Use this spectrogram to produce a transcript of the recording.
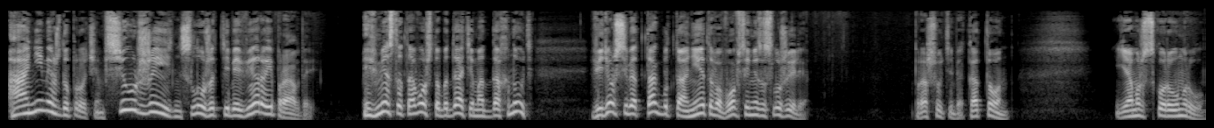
а они, между прочим, всю жизнь служат тебе верой и правдой. И вместо того, чтобы дать им отдохнуть, ведешь себя так, будто они этого вовсе не заслужили. Прошу тебя, Катон, — я, может, скоро умру.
